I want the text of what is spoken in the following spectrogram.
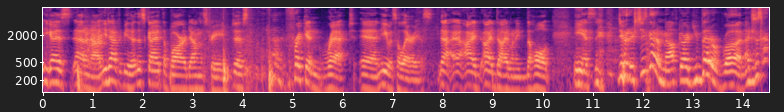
you guys, I don't know. You'd have to be there. This guy at the bar down the street just freaking wrecked, and he was hilarious. Yeah, I, I I died when he the whole. Yes, dude. If she's got a mouth guard, you better run. I just.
